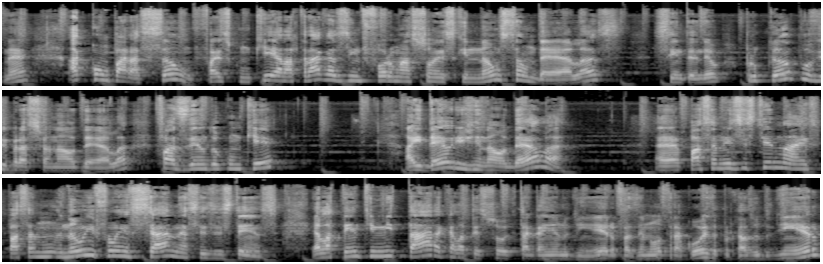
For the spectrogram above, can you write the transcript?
né? A comparação faz com que ela traga as informações que não são delas, se entendeu? Para o campo vibracional dela, fazendo com que a ideia original dela é, passe a não existir mais, passe a não influenciar nessa existência. Ela tenta imitar aquela pessoa que está ganhando dinheiro, fazendo outra coisa por causa do dinheiro,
